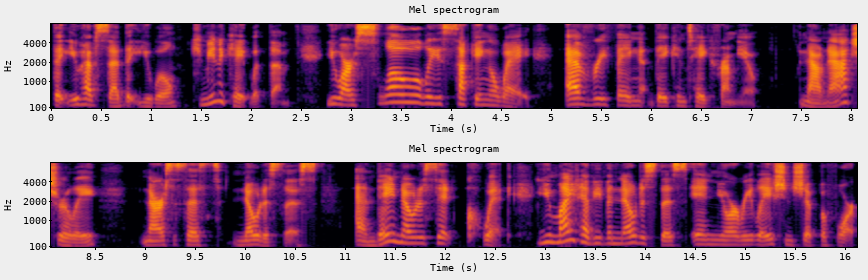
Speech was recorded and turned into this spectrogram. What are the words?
that you have said that you will communicate with them. You are slowly sucking away everything they can take from you. Now, naturally, narcissists notice this and they notice it quick. You might have even noticed this in your relationship before.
